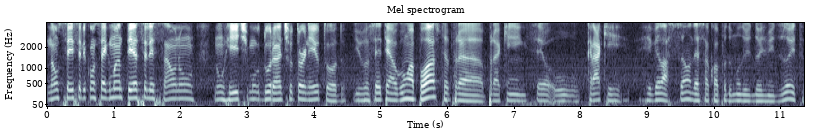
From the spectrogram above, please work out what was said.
não sei se ele consegue manter a seleção num, num ritmo durante o torneio todo. E você tem alguma aposta para quem ser o craque revelação dessa Copa do Mundo de 2018?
